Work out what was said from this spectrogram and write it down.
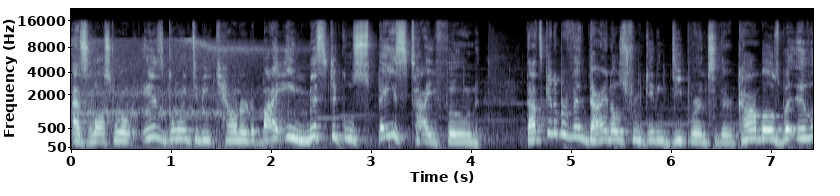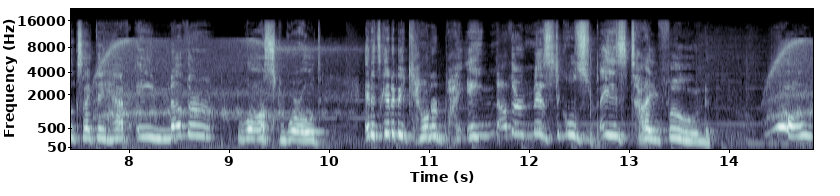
as Lost World is going to be countered by a mystical space typhoon. That's going to prevent dinos from getting deeper into their combos, but it looks like they have another Lost World, and it's going to be countered by another mystical space typhoon. Whoa!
